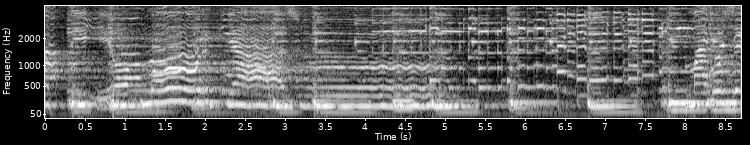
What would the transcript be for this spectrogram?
Αυτή η ομόρφια σου. Μα εγώ σε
